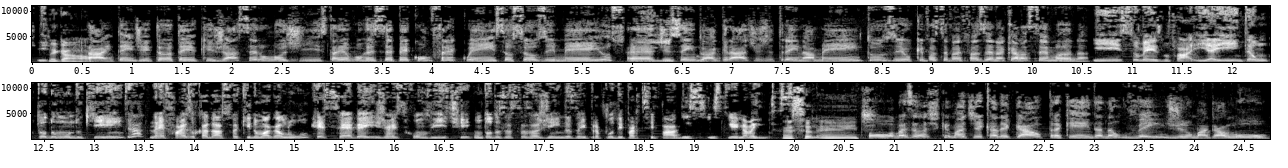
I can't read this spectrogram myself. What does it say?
assistir. Legal. Tá, entendi. Então eu tenho que já ser um lojista e eu vou receber com frequência os seus e-mails é, dizendo a grade de treinamentos e o que você vai fazer naquela semana. Isso mesmo, Flá. E aí, então, todo mundo que entra, né, faz o cadastro aqui no Magalu, recebe aí já esse convite com todas essas agendas aí para poder participar desses treinamentos. Excelente. Boa, mas eu acho que uma dica legal para quem ainda não vende no Magalu,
